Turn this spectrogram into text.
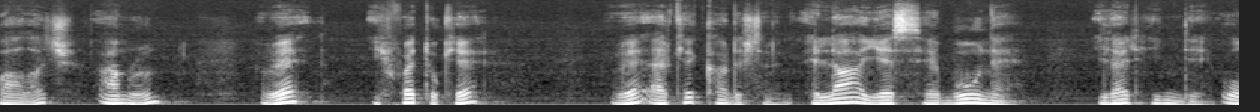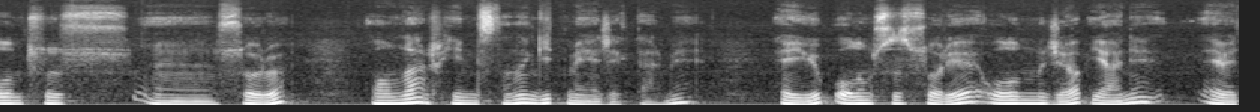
bağlaç amrun ve ihvetuke ve erkek kardeşlerin ela yesebune ilal hindi olumsuz e, soru onlar Hindistan'a gitmeyecekler mi? Eyüp olumsuz soruya olumlu cevap yani evet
